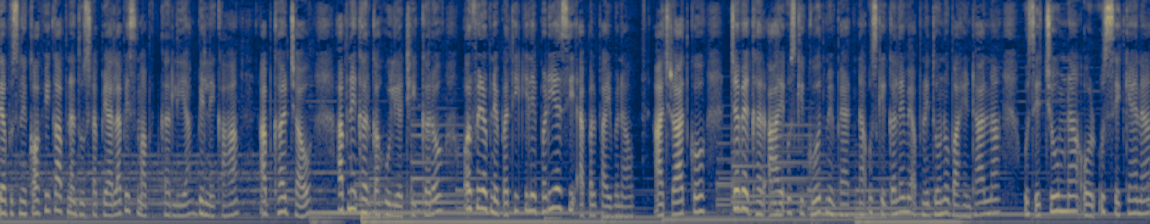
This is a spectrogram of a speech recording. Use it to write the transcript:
जब उसने कॉफ़ी का अपना दूसरा प्याला भी समाप्त कर लिया, बिल ने कहा, अब घर जाओ, अपने घर का हुलिया ठीक करो और फिर अपने पति के लिए बढ़िया सी एप्पल पाई बनाओ। आज रात को जब वह घर आए, उसकी गोद में बैठना, उसके गले में अपनी दोनों बाहें डालना, उसे चूमना और उससे कहना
